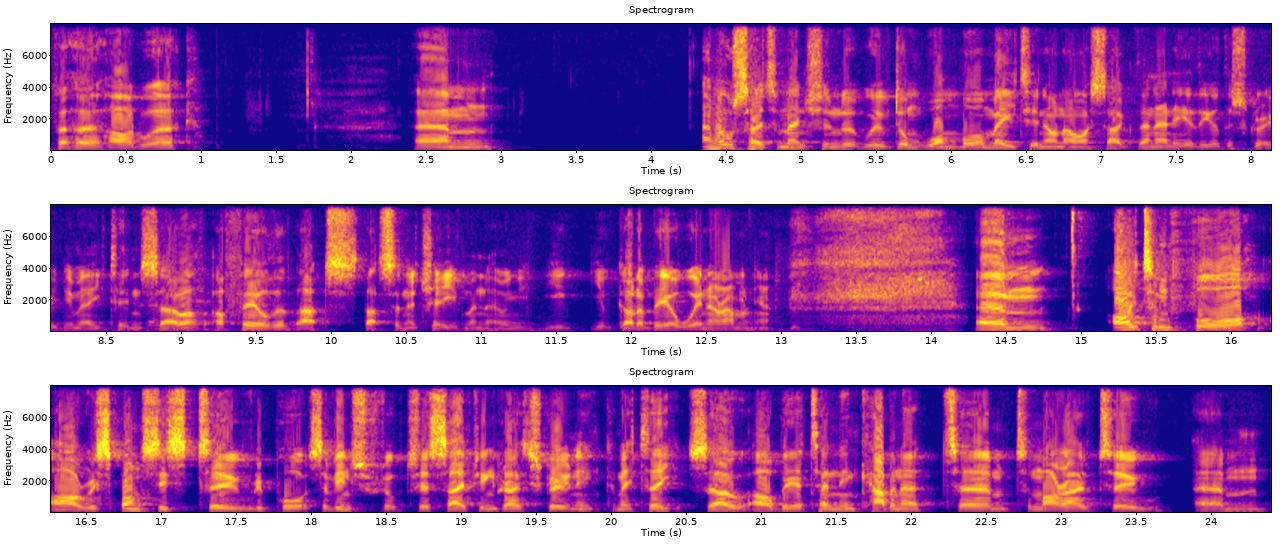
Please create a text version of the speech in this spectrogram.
for her hard work. Um, and also to mention that we've done one more meeting on ISAG than any of the other scrutiny meetings, so I, I feel that that's, that's an achievement. I mean, you, you've got to be a winner, haven't you? Um, item four are responses to reports of Infrastructure Safety and Growth Scrutiny Committee. So I'll be attending Cabinet um, tomorrow to um,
